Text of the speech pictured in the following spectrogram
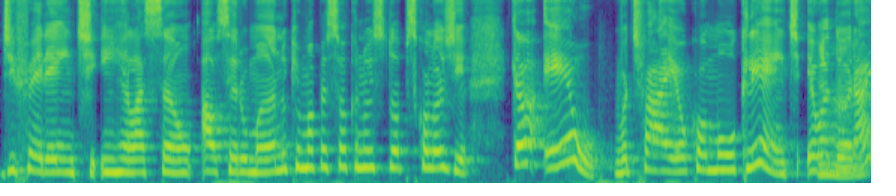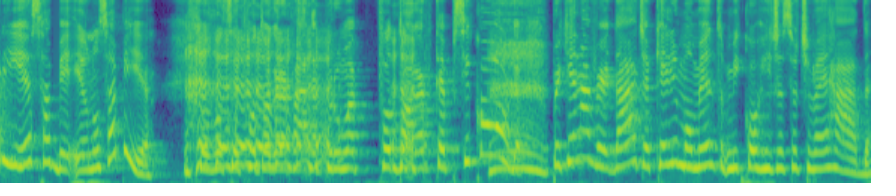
diferente em relação ao ser humano que uma pessoa que não estudou psicologia. Então, eu, vou te falar, eu como cliente, eu uhum. adoraria saber, eu não sabia que eu vou ser fotografada por uma fotógrafa que é psicóloga. Porque, na verdade, aquele momento, me corrija se eu estiver errada,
